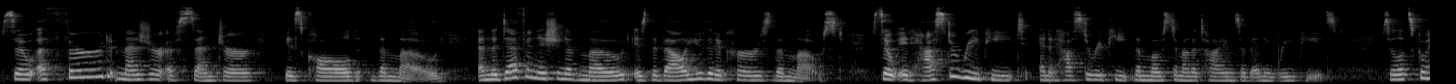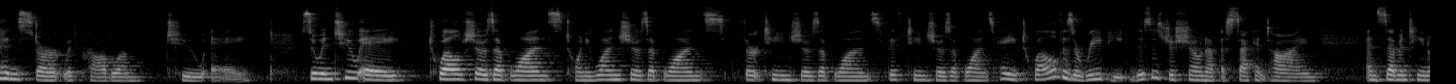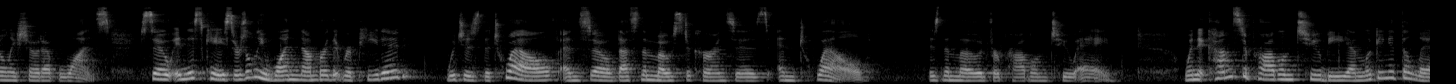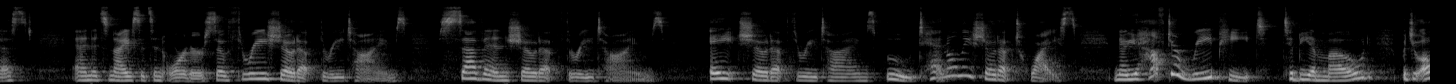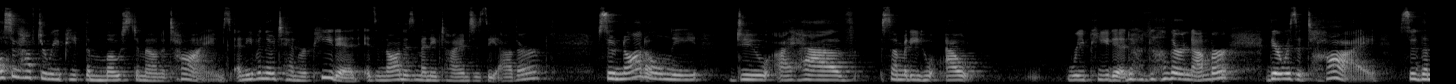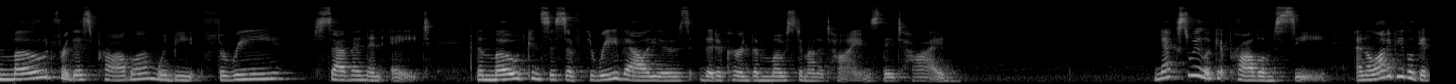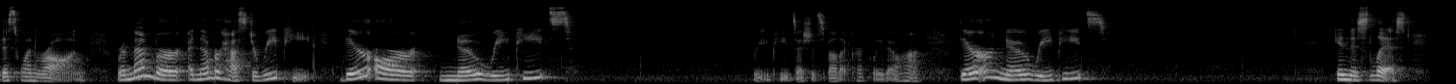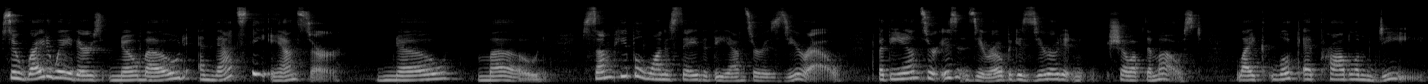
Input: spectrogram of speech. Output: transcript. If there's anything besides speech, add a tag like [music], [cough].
So a third measure of center is called the mode. And the definition of mode is the value that occurs the most. So it has to repeat, and it has to repeat the most amount of times of any repeats. So let's go ahead and start with problem 2a. So in 2a, 12 shows up once, 21 shows up once, 13 shows up once, 15 shows up once. Hey, 12 is a repeat. This has just shown up a second time, and 17 only showed up once. So in this case, there's only one number that repeated, which is the 12, and so that's the most occurrences, and 12 is the mode for problem 2a. When it comes to problem 2b, I'm looking at the list, and it's nice, it's in order. So 3 showed up three times, 7 showed up three times, 8 showed up three times, ooh, 10 only showed up twice. Now you have to repeat to be a mode, but you also have to repeat the most amount of times. And even though 10 repeated, it's not as many times as the other. So not only do I have somebody who out repeated [laughs] another number, there was a tie. So the mode for this problem would be 3, 7, and 8. The mode consists of three values that occurred the most amount of times. They tied. Next, we look at problem C, and a lot of people get this one wrong. Remember, a number has to repeat. There are no repeats repeats. I should spell that correctly though, huh? There are no repeats in this list. So right away there's no mode, and that's the answer. No mode. Some people want to say that the answer is zero, but the answer isn't zero because zero didn't show up the most. Like, look at problem D.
